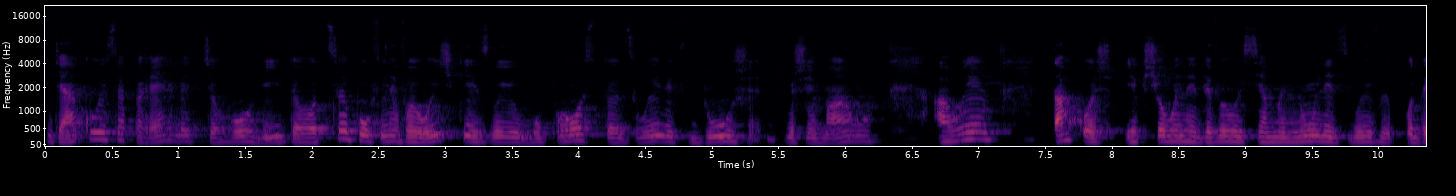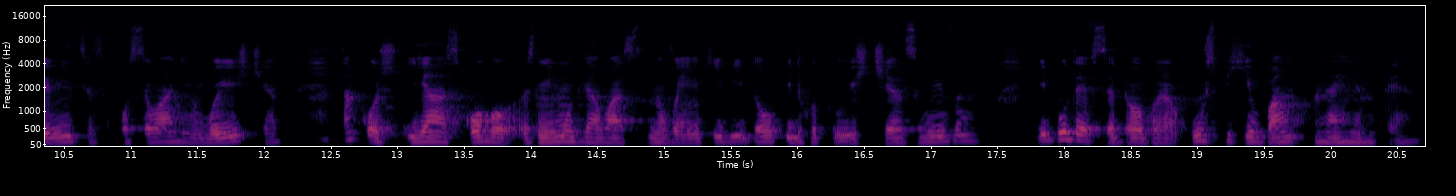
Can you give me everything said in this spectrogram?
Дякую за перегляд цього відео. Це був невеличкий злив, бо просто зливів дуже-дуже мало. Але також, якщо ви не дивилися минулі зливи, подивіться за посиланням вище. Також я скоро зніму для вас новенькі відео, підготую ще зливи. І буде все добре. Успіхів вам на НМТ!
